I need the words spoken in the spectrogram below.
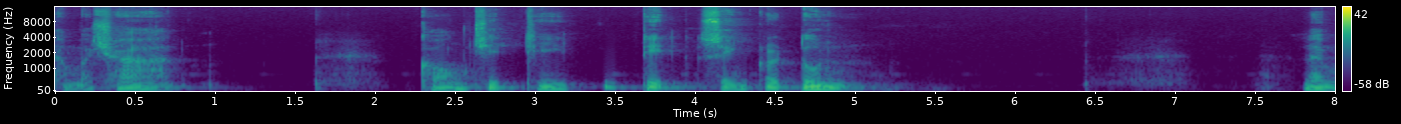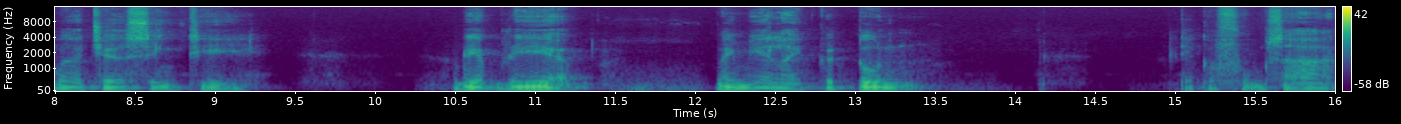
ธรรมชาติ ของจิตที่ติดสิ่งกระตุ้น และเมื่อเจอสิ่งที่เรียบเรียบ ไม่มีอะไรกระตุ้นเด็กก็ฟุ้งซ่าน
